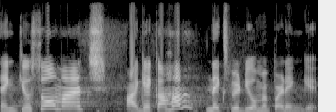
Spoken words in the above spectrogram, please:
थैंक यू सो मच आगे का हम नेक्स्ट वीडियो में पढ़ेंगे।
